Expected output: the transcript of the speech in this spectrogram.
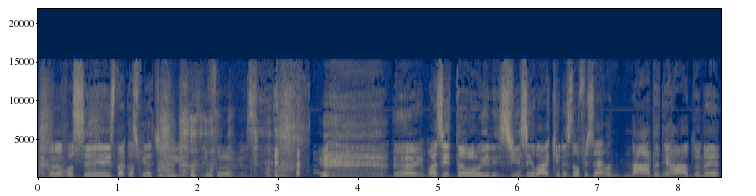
Agora você está com as piadinhas, infames. Ai, mas então, eles dizem lá que eles não fizeram nada de errado, né?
